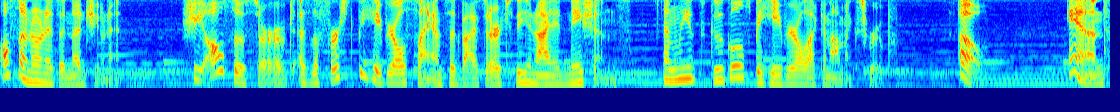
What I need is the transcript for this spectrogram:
also known as a Nudge Unit. She also served as the first behavioral science advisor to the United Nations and leads Google's Behavioral Economics Group. Oh, and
